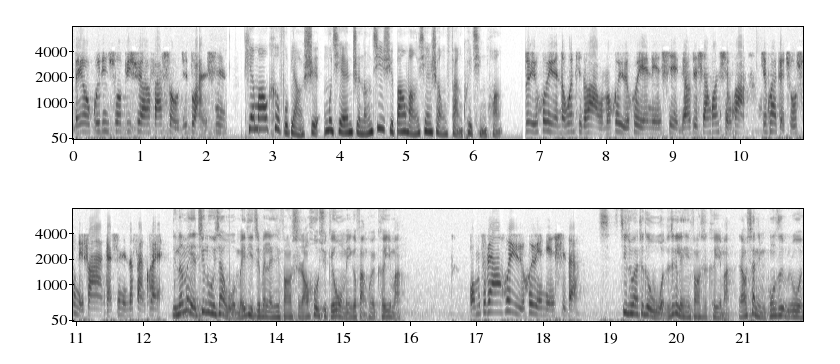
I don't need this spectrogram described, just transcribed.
没有规定说必须要发手机短信。天猫客服表示，目前只能继续帮王先生反馈情况。对于会员的问题的话，我们会与会员联系，了解相关情况，尽快给出处理方案。感谢您的反馈。你能不能也记录一下我媒体这边联系方式，然后后续给我们一个反馈，可以吗？我们这边会与会员联系的。记录下这个我的这个联系方式可以吗？然后向你们公司如果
